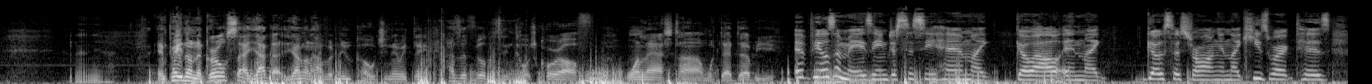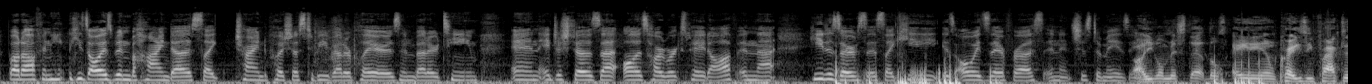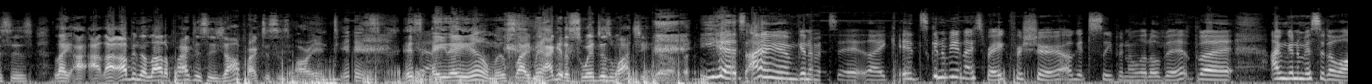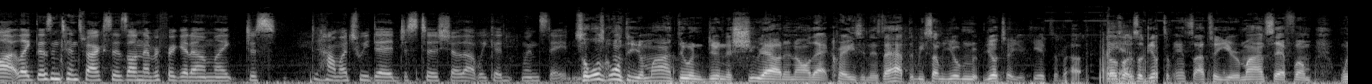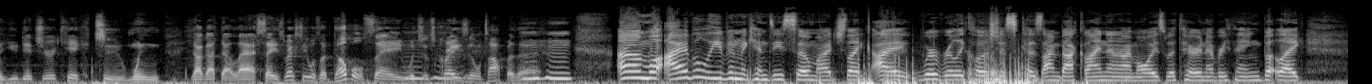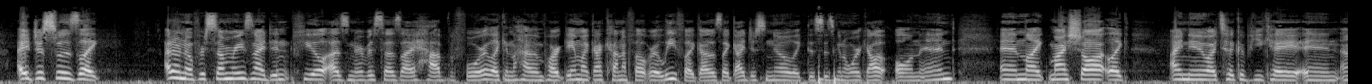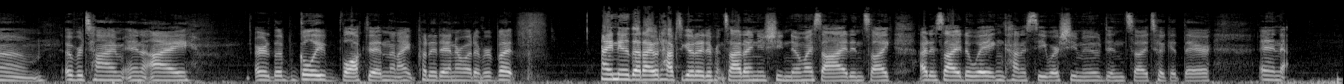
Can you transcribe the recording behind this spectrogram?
And then yeah. And Peyton on the girls' side, y'all got y'all gonna have a new coach and everything. How's it feel to see Coach Koroff one last time with that W? It feels amazing just to see him like go out and like go so strong and like he's worked his butt off and he, he's always been behind us like trying to push us to be better players and better team and it just shows that all his hard work's paid off and that he deserves this like he is always there for us and it's just amazing Are you gonna miss that those 8 a.m. crazy practices? Like I, I, I've been to a lot of practices. Y'all practices are intense. It's Yeah. 8 a.m. It's like man, I get a sweat just watching. Yes, I am gonna miss it. Like it's gonna be a nice break for sure. I'll get to sleep in a little bit, but I'm gonna miss it a lot. Like those intense practices, I'll never forget them. Like just how much we did just to show that we could win state. So what's going through your mind during during the shootout and all that craziness? That have to be something you'll you'll tell your kids about. So, so, so give some insight to your mindset from when you did your kick to when y'all got that last save. Especially it was a double save, which is crazy. On top of that, Um, well, I believe in Mackenzie so much. Like, I we're really close just because I'm backline and I'm always with her and everything. But like, I just was like, I don't know. For some reason, I didn't feel as nervous as I have before. Like in the Highland Park game, like I kind of felt relief. Like I was like, I just know like this is gonna work out all in the end. And like my shot, like I knew I took a PK in um, overtime and I or the goalie blocked it and then I put it in or whatever. But I knew that I would have to go to a different side. I knew she'd know my side, and so like I decided to wait and kind of see where she moved, and so I took it there. And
